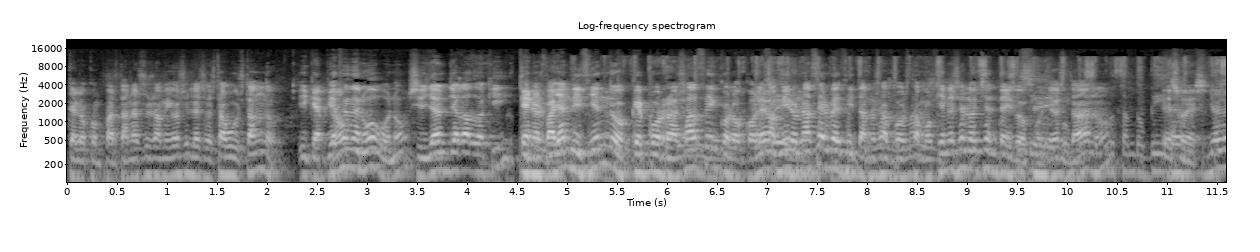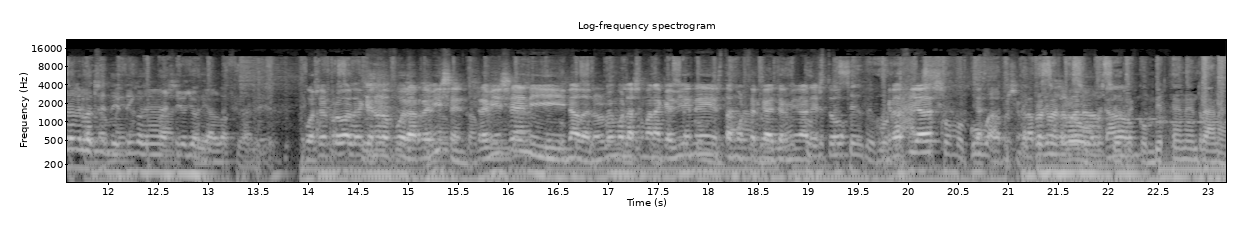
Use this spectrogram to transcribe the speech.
que lo compartan a sus amigos si les está gustando. Y que empiecen ¿No? de nuevo, ¿no? Si ya han llegado aquí. Que nos vayan diciendo qué porras hacen con los colegas. Mira, una cervecita nos apostamos. ¿Quién es el 82? Pues ya está, ¿no? Eso es. Yo creo que el 85 tiene que haber sido Jordi Alba. Pues es probable que no lo fuera. Revisen, revisen y nada, nos vemos la semana que viene. Estamos cerca de terminar esto. Gracias y hasta la Hasta próxima. la próxima semana. se reconvierten en ranas.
